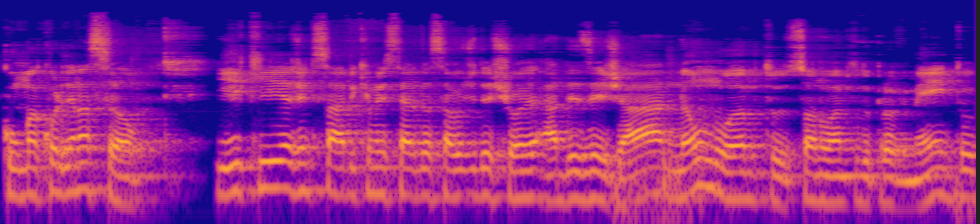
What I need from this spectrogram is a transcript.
com uma coordenação e que a gente sabe que o Ministério da Saúde deixou a desejar, não no âmbito só no âmbito do provimento,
